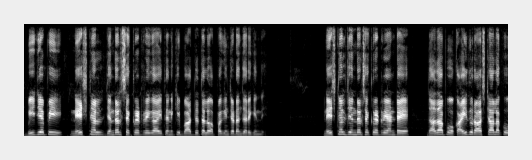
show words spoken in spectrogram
బీజేపీ నేషనల్ జనరల్ సెక్రటరీగా ఇతనికి బాధ్యతలు అప్పగించడం జరిగింది. నేషనల్ జనరల్ సెక్రటరీ అంటే దాదాపు ఒక ఐదు రాష్ట్రాలకు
